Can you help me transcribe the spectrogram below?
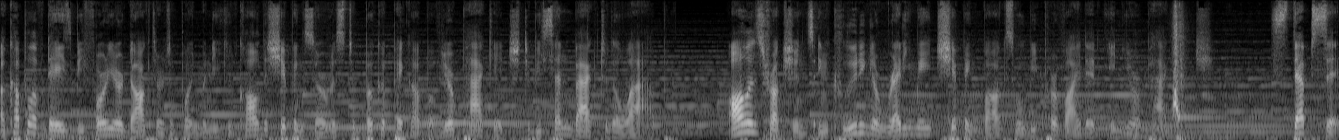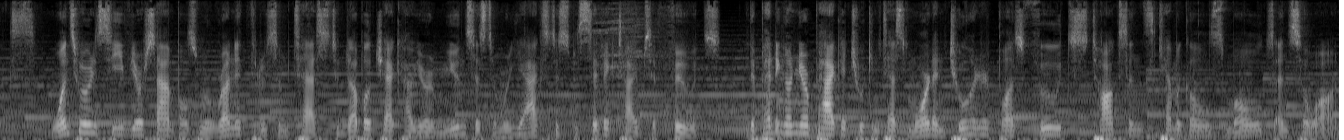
A couple of days before your doctor's appointment, you can call the shipping service to book a pickup of your package to be sent back to the lab. All instructions, including a ready-made shipping box, will be provided in your package. Step 6. Once we receive your samples, we'll run it through some tests to double check how your immune system reacts to specific types of foods. Depending on your package, we can test more than 200 plus foods, toxins, chemicals, molds, and so on.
